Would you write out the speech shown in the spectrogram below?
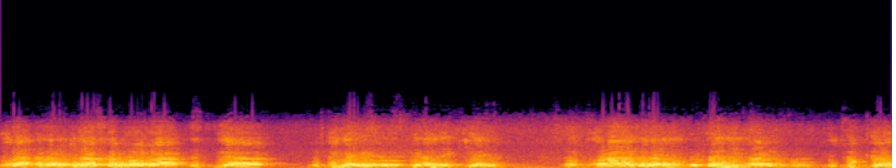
In ba ana tunasarwa ba gaskiya mutum ya yi gaskiya Allah kiyaye. Da kuma garan babban limamin da dukkan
